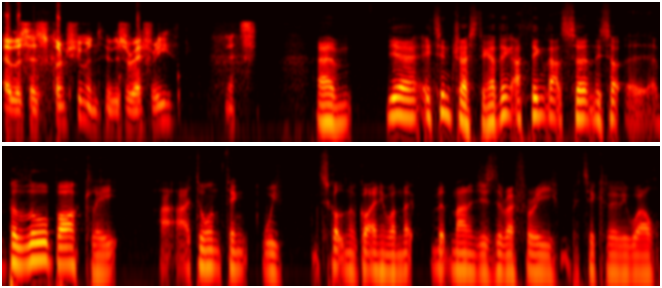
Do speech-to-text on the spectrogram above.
It was his countryman who was the referee. Yes. Um, yeah, it's interesting. I think I think that's certainly so, uh, below Barclay. I, I don't think we've Scotland have got anyone that, that manages the referee particularly well.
